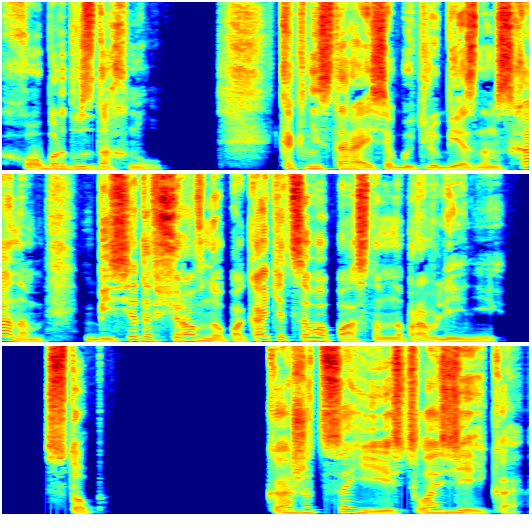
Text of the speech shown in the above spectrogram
Хобарт вздохнул. Как ни старайся быть любезным с ханом, беседа все равно покатится в опасном направлении. Стоп. Кажется, есть лазейка.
